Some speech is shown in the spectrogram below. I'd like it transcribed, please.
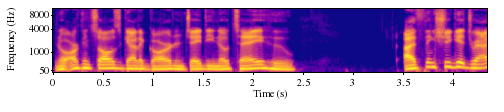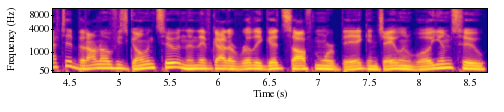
You know, Arkansas's got a guard in JD Notae who I think should get drafted, but I don't know if he's going to. And then they've got a really good sophomore big in Jaylin Williams, who,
